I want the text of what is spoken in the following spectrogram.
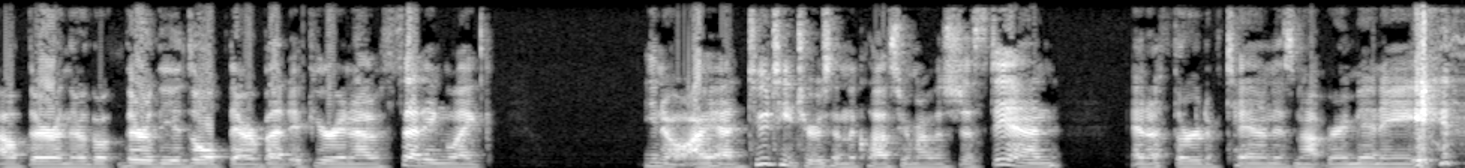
out there and they're the, they're the adult there. But if you're in a setting like, you know, I had two teachers in the classroom I was just in, and a third of ten is not very many.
